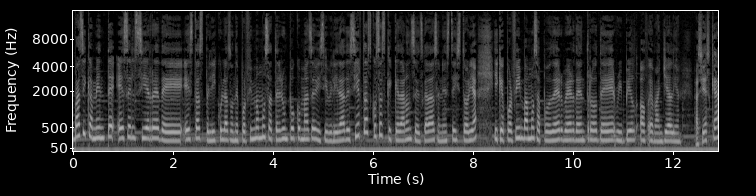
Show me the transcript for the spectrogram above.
básicamente es el cierre de estas películas donde por fin vamos a tener un poco más de visibilidad de ciertas cosas que quedaron sesgadas en esta historia y que por fin vamos a poder ver de dentro de Rebuild of Evangelion. Así es que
